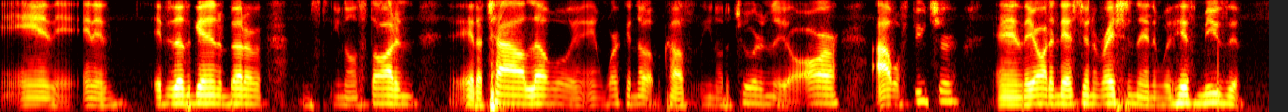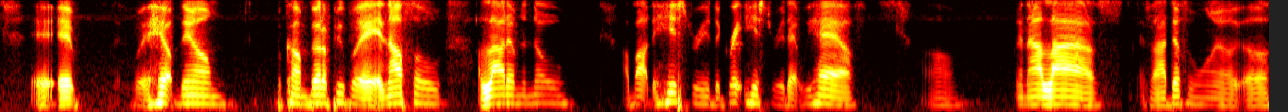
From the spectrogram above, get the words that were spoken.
and and it, it doesn't get any better, you know, starting at a child level and, working up because you know the children are our future and they are the next generation, and with his music, it, it will help them become better people and also allow them to know about the history, the great history that we have um, in our lives. And so I definitely want to uh,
